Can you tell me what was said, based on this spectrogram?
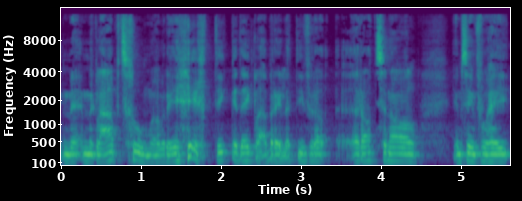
man, man glaubt es kaum, aber ich, ich ticke da, glaube relativ rational im Sinne von, hey,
